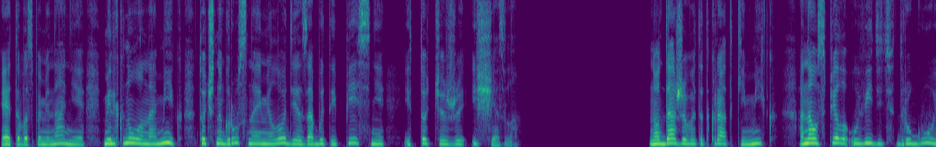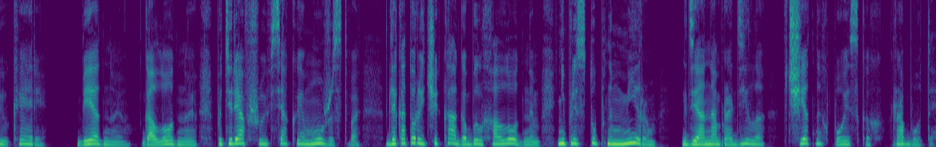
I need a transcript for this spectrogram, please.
Это воспоминание мелькнуло на миг, точно грустная мелодия забытой песни, и тотчас же исчезла. Но даже в этот краткий миг она успела увидеть другую Кэрри, бедную, голодную, потерявшую всякое мужество, для которой Чикаго был холодным, неприступным миром, где она бродила в тщетных поисках работы.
